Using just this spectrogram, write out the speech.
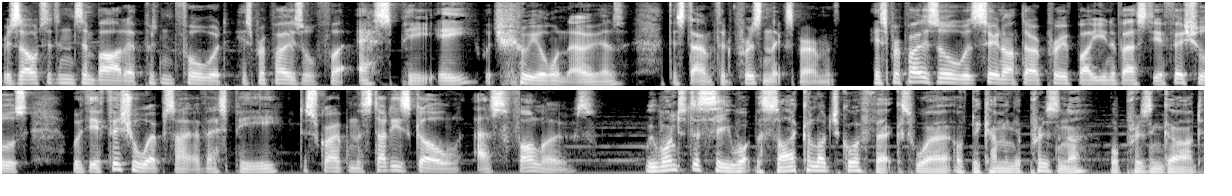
resulted in Zimbardo putting forward his proposal for SPE, which we all know as the Stanford Prison Experiment. His proposal was soon after approved by university officials, with the official website of SPE describing the study's goal as follows. We wanted to see what the psychological effects were of becoming a prisoner or prison guard.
